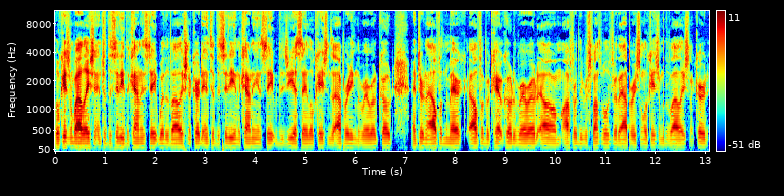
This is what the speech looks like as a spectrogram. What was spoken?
Location of violation. Enter the city, the county, state where the violation occurred. Enter the city and the county and state with the GSA locations operating the railroad code. Enter an alphanumeric alpha code of the railroad um, offered the responsibility for the operation location where the violation occurred.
